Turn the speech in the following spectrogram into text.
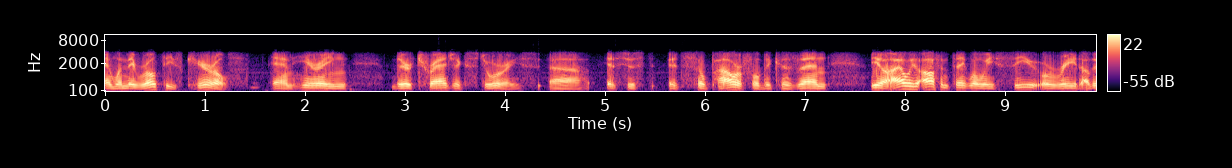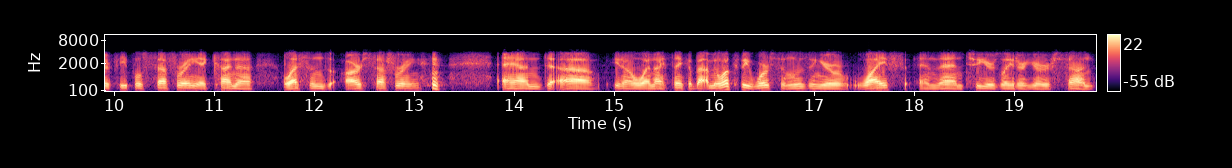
and when they wrote these carols, and hearing their tragic stories, uh, it's just it's so powerful because then, you know, I always often think when we see or read other people suffering, it kind of lessens our suffering. and uh, you know, when I think about, I mean, what could be worse than losing your wife and then two years later your son?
